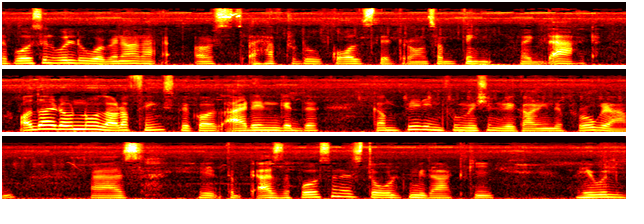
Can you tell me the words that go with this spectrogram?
the person will do webinar और I have to do calls later on something like that although I don't know a lot of things because I didn't get the complete information regarding the program as he, the, as the person has told me that key he will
